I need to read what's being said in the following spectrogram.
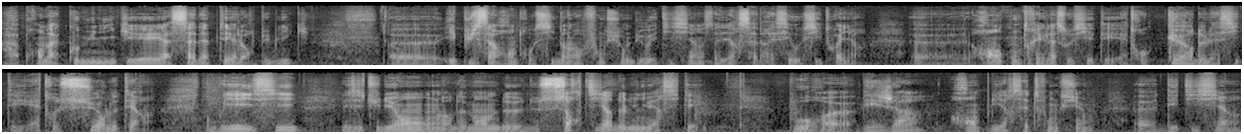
apprendre à communiquer, à s'adapter à leur public. Et puis ça rentre aussi dans leur fonction de bioéthicien, c'est-à-dire s'adresser aux citoyens. Euh, rencontrer la société, être au cœur de la cité, être sur le terrain. Donc vous voyez ici, les étudiants, on leur demande de, sortir de l'université pour euh, déjà remplir cette fonction d'éthiciens,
